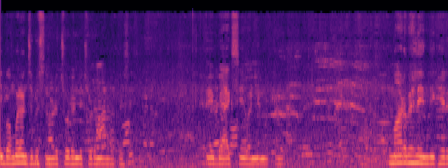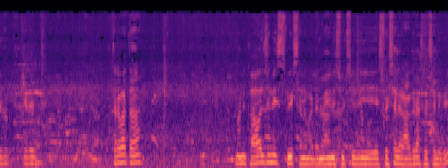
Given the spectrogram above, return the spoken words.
ఈ బొమ్మలను చూపిస్తున్నాడు? చూడండి చూడండి అని చెప్పేసి. ఈ బ్యాగ్స్ ఇవన్నీ మొత్తం. మార్బెల్ అయింది కెరెట్ తర్వాత మనకు కావాల్సిన స్వీట్స్ అనమాట మెయిన్ స్వీట్స్ ఇది. స్పెషల్ ఆగ్రా స్పెషల్ ఇది.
